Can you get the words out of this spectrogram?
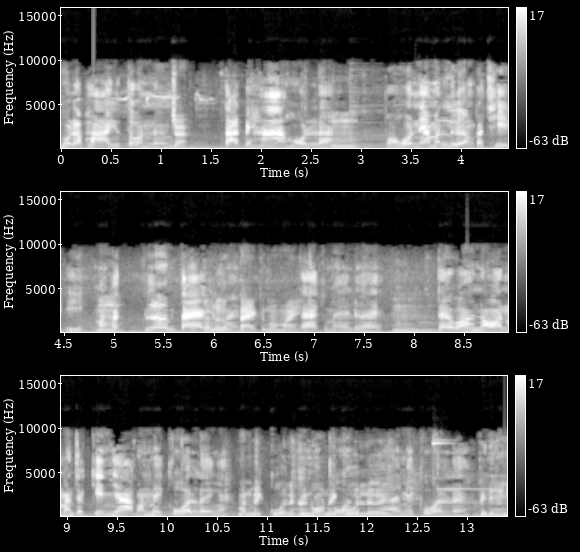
โหระพาอยู่ต้นหนึ่งจ้ะตัดไปห้าหนแล้ว อืม พอหนเนี้ยมันเหลืองก็ฉีดอีก มันก็อืมเริ่มแตกก็เริ่มขึ้นแตกขึ้นมาใหม่ แตกขึ้นมาเรื่อยอืมๆแต่ว่าหนอนมันจะกินยากมันไม่กวนเลยไงมันไม่กวนเลยคือหนอนไม่กวนเลยใช่ไม่กวนเลย พี่แดง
